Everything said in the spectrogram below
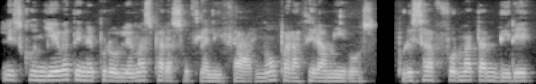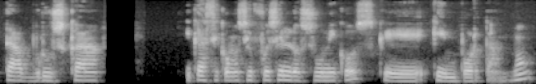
les conlleva tener problemas para socializar, ¿no? Para hacer amigos. Por esa forma tan directa, brusca y casi como si fuesen los únicos que, importan, ¿no?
